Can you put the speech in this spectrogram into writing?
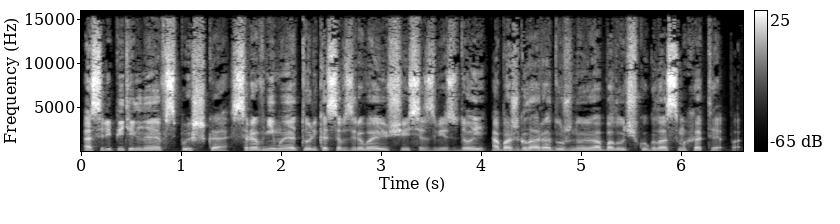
Ослепительная вспышка, сравнимая только со взрывающейся звездой, обожгла радужную оболочку глаз Махотепа.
